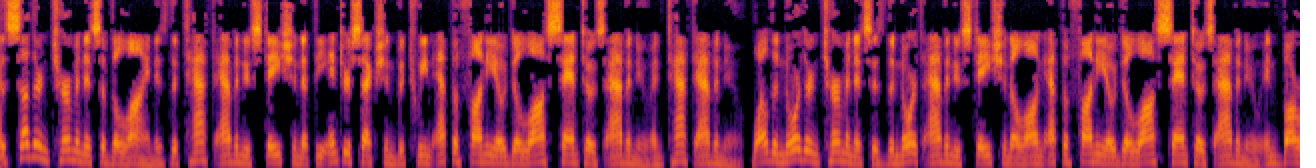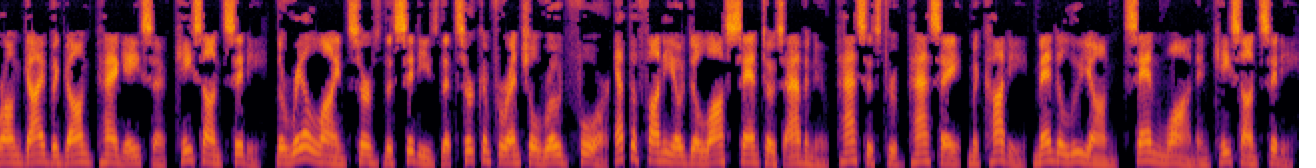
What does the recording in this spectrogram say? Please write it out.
The southern terminus of the line is the Taft Avenue station at the intersection between Epifanio de los Santos Avenue and Taft Avenue, while the northern terminus is the North Avenue station along Epifanio de los Santos Avenue in Barangay Bagong Pag-asa, Quezon City. The rail line serves the cities that Circumferential Road 4 Epifanio de los Santos Avenue passes through Pasay, Makati, Mandaluyong, San Juan and Quezon City.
